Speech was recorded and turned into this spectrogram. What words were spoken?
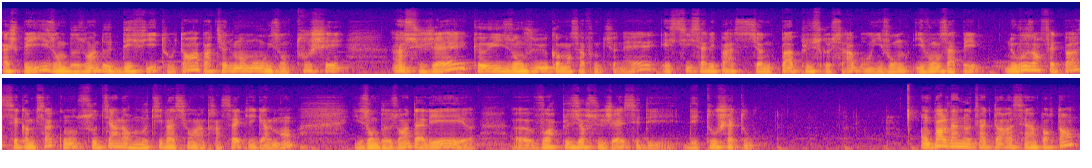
HPI, ils ont besoin de défis tout le temps. À partir du moment où ils ont touché un sujet, qu'ils ont vu comment ça fonctionnait, et si ça ne les passionne pas plus que ça, bon, ils vont, ils vont zapper. Ne vous en faites pas, c'est comme ça qu'on soutient leur motivation intrinsèque également. Ils ont besoin d'aller euh, euh, voir plusieurs sujets, c'est des, des touches à tout. On parle d'un autre facteur assez important,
